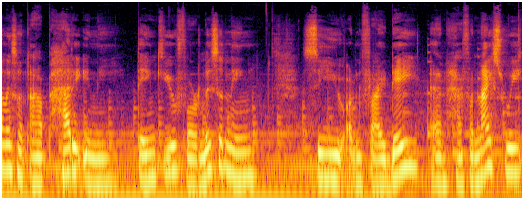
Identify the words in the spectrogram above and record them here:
Demikian Listen Up hari ini. Thank you for listening. See you on Friday and have a nice week.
